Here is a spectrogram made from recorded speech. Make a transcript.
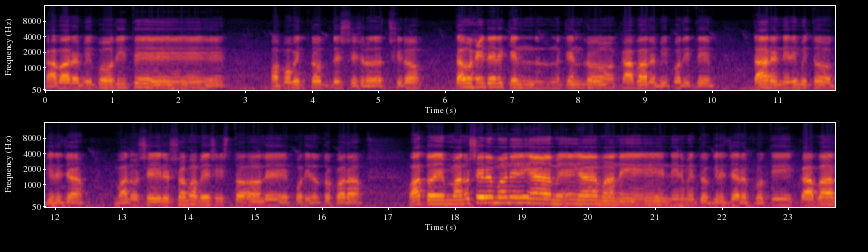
কাবার বিপরীতে অপবিত্র উদ্দেশ্য ছিল কেন্দ্র- কেন্দ্র কাবার বিপরীতে। তার নির্মিত গির্জা মানুষের সমাবেশ স্থলে পরিণত করা। অতএব মানুষের মনে ইয়ামানে নির্মিত গির্জার প্রতি কাবার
